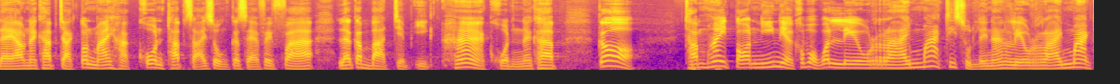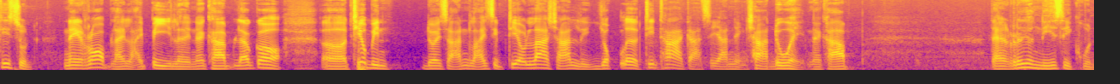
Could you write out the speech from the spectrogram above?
แล้วนะครับ จากต้นไม้หักโค่นทับสายส่งกระแสไฟฟ้า แล้วก็บาดเจ็บอีก 5 คนนะครับ ก็ทำให้ตอนนี้เนี่ยเขาบอกว่าเลวร้ายมากที่สุดเลยนะเลวร้ายมากที่สุด ในรอบหลาย ๆ ปีเลยนะครับ แล้วก็เอ่อเที่ยวบินโดยสารหลายสิบเที่ยวล่าช้าหรือยกเลิกที่ท่าอากาศยานแห่งชาติด้วยนะครับ แต่เรื่องนี้สิคุณ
